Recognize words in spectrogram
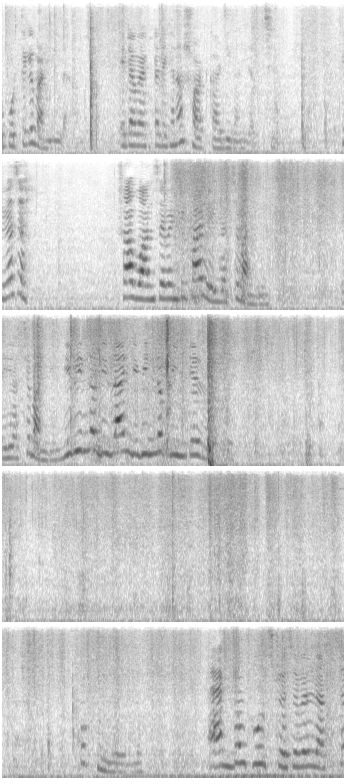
ওপর থেকে বান্ডিল দেখাবো। এটাও একটা দেখে নাও শর্ট কার্ডিগান যাচ্ছে। ঠিক আছে? সব ওয়ান সেভেন্টি ফাইভ এই যাচ্ছে বান্ডিল। এই যাচ্ছে বান্ডিল। বিভিন্ন ডিজাইন বিভিন্ন প্রিন্টের রয়েছে। খুব সুন্দর এগুলো। একদম ফুল স্ট্রেচেবল যাচ্ছে।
